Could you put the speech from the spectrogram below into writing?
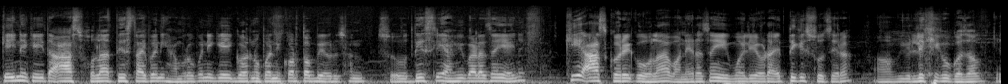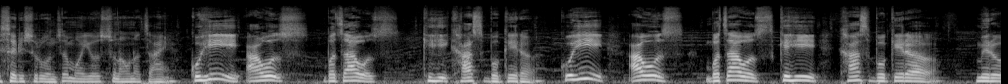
केही न केही त आश होला देशलाई पनि हाम्रो पनि केही गर्नुपर्ने कर्तव्यहरू छन्। सो देशले हामीबाट चाहिँ होइन के आश गरेको होला भनेर चाहिँ मैले एउटा यत्तिकै सोचेर यो लेखेको गजल यसरी सुरु हुन्छ म यो सुनाउन चाहेँ। कोही आओस् बचाओस् केही खास बोकेर। कोही आओस् बचाओस् केही खास बोकेर। मेरो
